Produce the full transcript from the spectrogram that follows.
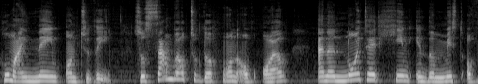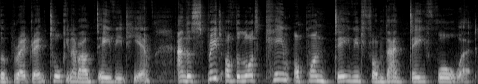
whom I name unto thee. So Samuel took the horn of oil and anointed him in the midst of the brethren, talking about David here. And the Spirit of the Lord came upon David from that day forward.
